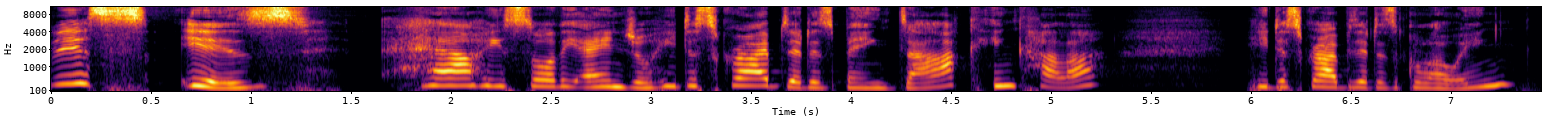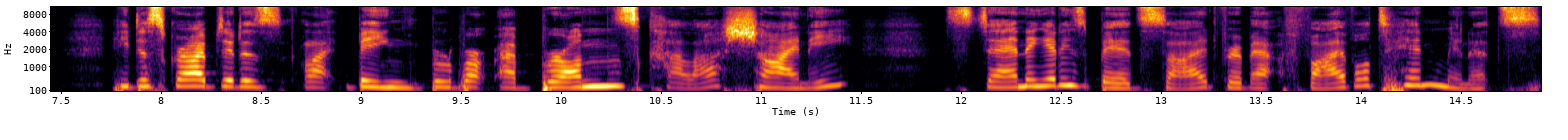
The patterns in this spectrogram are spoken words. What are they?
this is how he saw the angel. He described it as being dark in color, he described it as glowing, he described it as like being br- a bronze color, shiny, standing at his bedside for about five or ten minutes,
